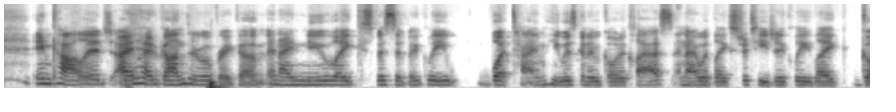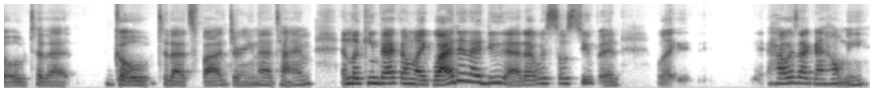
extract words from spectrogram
in college, I had gone through a breakup and I knew like specifically what time he was going to go to class and I would like strategically like go to that go to that spot during that time. And looking back, I'm like, why did I do that? That was so stupid. Like how is that going to help me?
